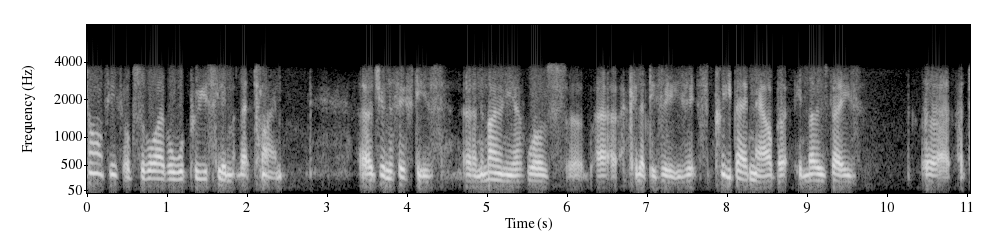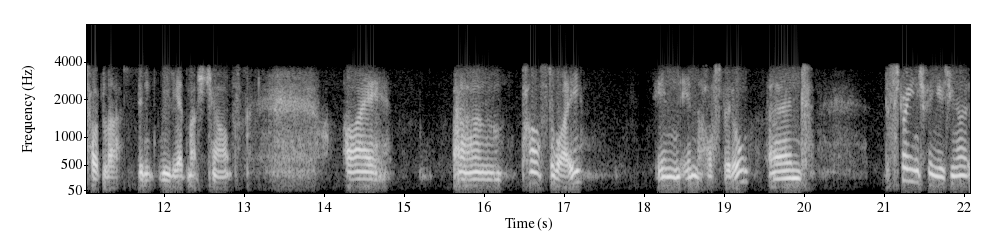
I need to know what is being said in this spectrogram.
chances of survival were pretty slim at that time. Uh, during the 50s, uh, pneumonia was uh, a killer disease. It's pretty bad now, but in those days, uh, a toddler didn't really have much chance. I um, passed away in in the hospital, and the strange thing is, you know,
